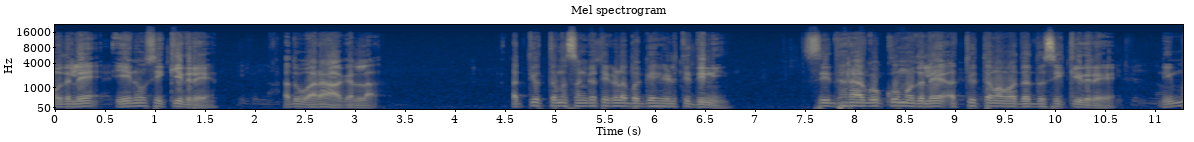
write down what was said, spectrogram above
ಮೊದಲೇ ಏನೂ ಸಿಕ್ಕಿದ್ರೆ ಅದು ವರ ಆಗಲ್ಲ. ಅತ್ಯುತ್ತಮ ಸಂಗತಿಗಳ ಬಗ್ಗೆ ಹೇಳ್ತಿದ್ದೀನಿ. ಸಿದ್ಧರಾಗೋಕ್ಕೂ ಮೊದಲೇ ಅತ್ಯುತ್ತಮವಾದದ್ದು ಸಿಕ್ಕಿದರೆ ನಿಮ್ಮ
